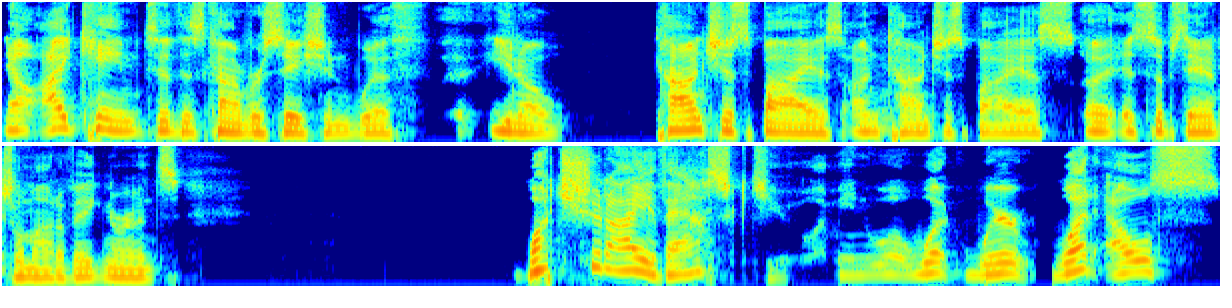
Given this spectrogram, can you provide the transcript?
Now i came to this conversation with you know conscious bias unconscious bias a substantial amount of ignorance. What should i have asked you? I mean what, what where what else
